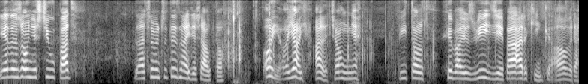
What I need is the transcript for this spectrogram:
Jeden żołnierz ci upadł. Zobaczymy, czy ty znajdziesz auto. Oj, oj, oj, ale ciągnie. Witold chyba już widzi parking. Dobra.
